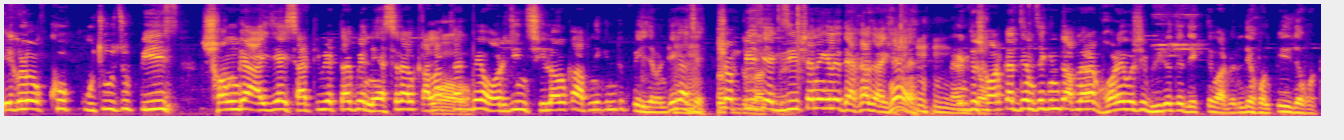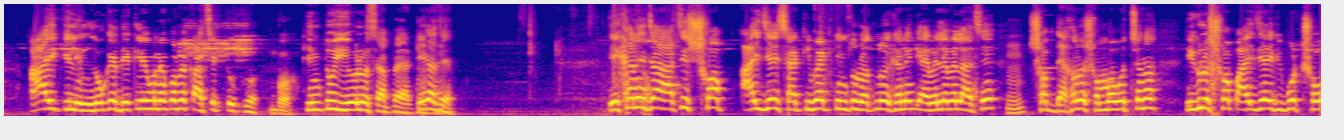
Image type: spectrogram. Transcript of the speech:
এগুলো খুব উঁচু উঁচু পিস সঙ্গে আইজিআই সার্টিফিকেট থাকবে ন্যাচারাল কালার থাকবে অরিজিন শ্রীলঙ্কা আপনি কিন্তু পেয়ে যাবেন ঠিক আছে? সব পিস এক্সিবিশনে গেলে দেখা যায় হ্যাঁ? কিন্তু সরকার জেমসে কিন্তু আপনারা ঘরে বসে ভিডিওতে দেখতে পারবেন দেখুন পিস দেখুন। আই কিলিং লোকে দেখলে মনে করবে কাছের টুকরো কিন্তু ইয়েলো স্যাপার ঠিক আছে? এখানে যা আছে সব আইজিআই সার্টিফাইড কিন্তু রত্ন এখানে অ্যাভেলেবেল আছে। সব দেখানো সম্ভব হচ্ছে না। এগুলো সব আইজিআই রিপোর্ট সহ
